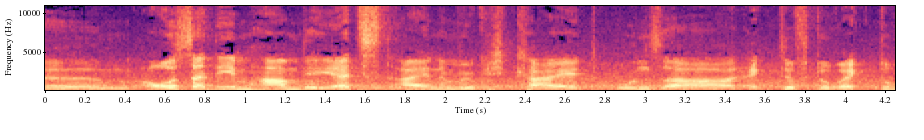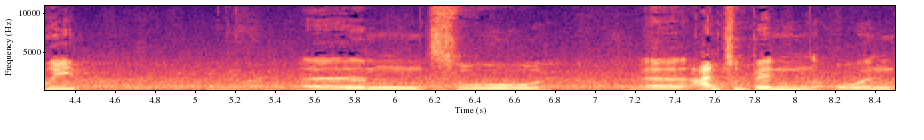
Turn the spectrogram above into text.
Ähm, außerdem haben wir jetzt eine Möglichkeit, unser Active Directory ähm, zu, äh, anzubinden und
